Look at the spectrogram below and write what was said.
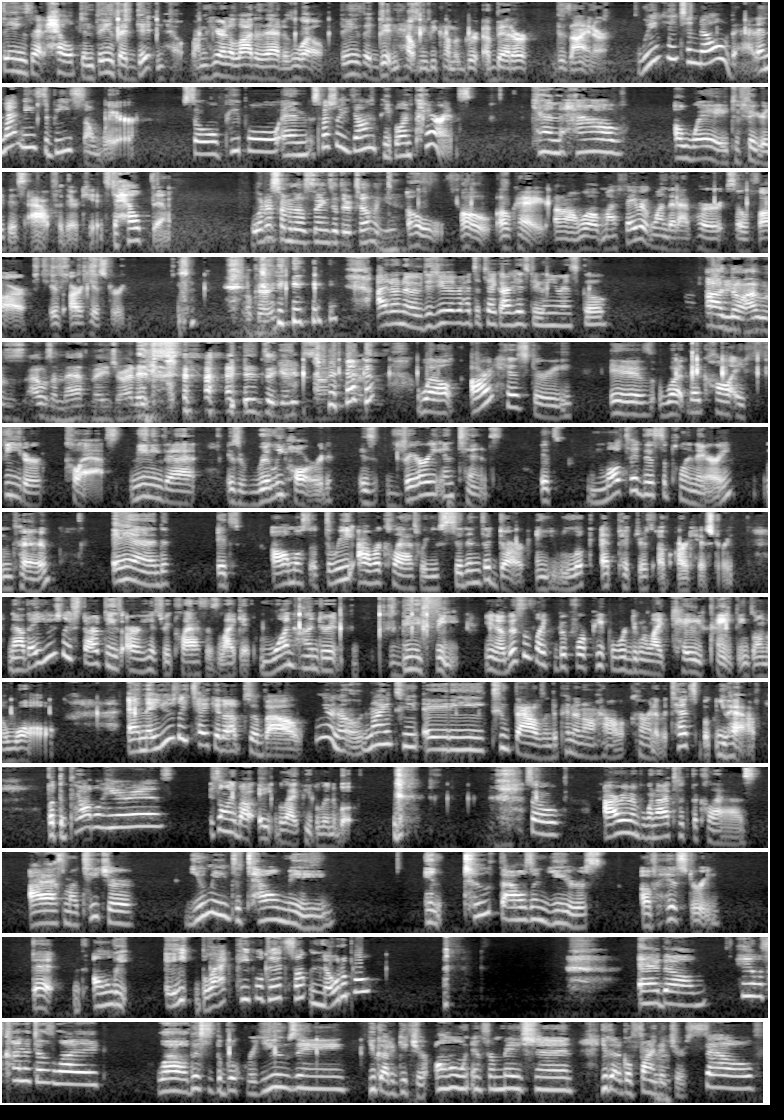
things that helped and things that didn't help. I'm hearing a lot of that as well. Things that didn't help me become a, a better designer. We need to know that, and that needs to be somewhere so people and especially young people and parents can have a way to figure this out for their kids to help them. What are some of those things that they're telling you? Oh, oh, okay. Um, well, my favorite one that I've heard so far is art history. Okay. I don't know. Did you ever have to take art history when you were in school? Uh, no, I was I was a math major. I didn't I didn't take any design classes. well, art history is what they call a feeder class, meaning that is really hard, is very intense, it's multidisciplinary, okay, and it's almost a three hour class where you sit in the dark and you look at pictures of art history. Now, they usually start these art history classes like at 100 BC. You know, this is like before people were doing like cave paintings on the wall. And they usually take it up to about, you know, 1980, 2000, depending on how current of a textbook you have. But the problem here is it's only about eight black people in the book. so I remember when I took the class, I asked my teacher, You mean to tell me in 2,000 years of history that only eight black people did something notable? and um, he was kind of just like, well, this is the book we're using. You got to get your own information. You got to go find mm-hmm. it yourself.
